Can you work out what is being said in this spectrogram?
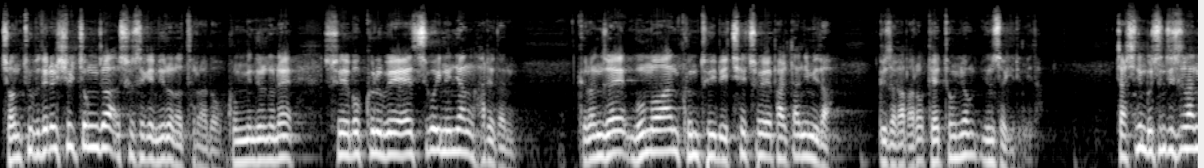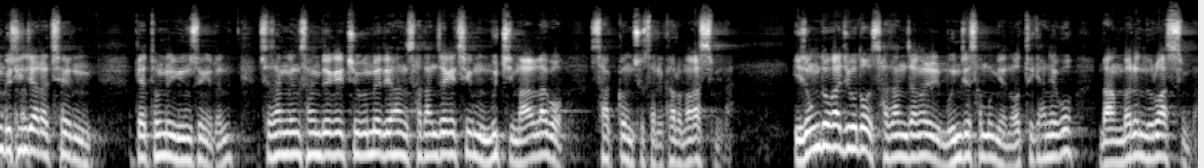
전투부대를 실종자 수색에 밀어넣더라도 국민들 눈에 수해복 그룹에 애쓰고 있는 양 하려던 그런 자의 무모한 군 투입이 최초의 발단입니다. 그 자가 바로 대통령 윤석열입니다. 자신이 무슨 짓을 한 것인지 알아챈 대통령 윤석열은 최상근 상병의 죽음에 대한 사단장의 책임을 묻지 말라고 사건 수사를 가로막았습니다. 이 정도 가지고도 사단장을 문제 삼으면 어떻게 하냐고 망발을 누르왔습니다.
